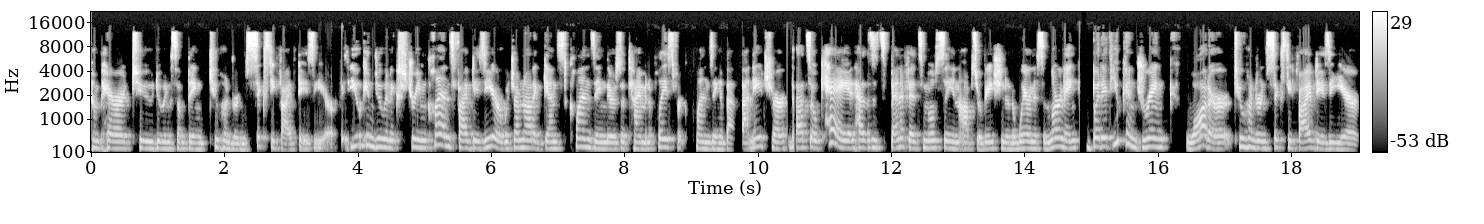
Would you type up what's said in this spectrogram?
compared to doing something 265 days a year. You can do an extreme cleanse five days a year, which I'm not against cleansing, there's a time and a place for cleansing of that, that nature, that's okay. It has its benefits mostly in observation observation and awareness and learning. But if you can drink water 265 days a year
